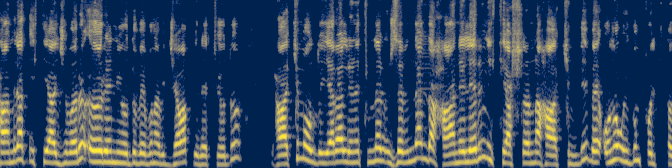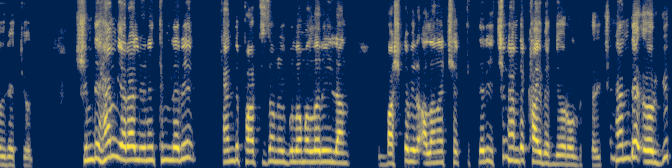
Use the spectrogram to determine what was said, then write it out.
tamirat ihtiyacı varı öğreniyordu ve buna bir cevap üretiyordu. Hakim olduğu yerel yönetimler üzerinden de hanelerin ihtiyaçlarına hakimdi ve ona uygun politika üretiyordu. Şimdi hem yerel yönetimleri kendi partizan uygulamalarıyla başka bir alana çektikleri için hem de kaybediyor oldukları için hem de örgüt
